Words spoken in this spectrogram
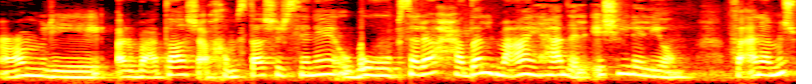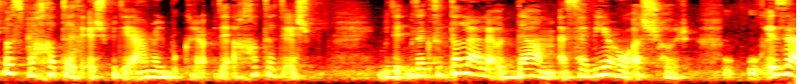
عمري 14 أو 15 سنة وبصراحة ضل معي هذا الإشي لليوم. فأنا مش بس بخطط إيش بدي أعمل بكرة بدي أخطط إيش بدك تطلع لقدام أسابيع وأشهر. وإذا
